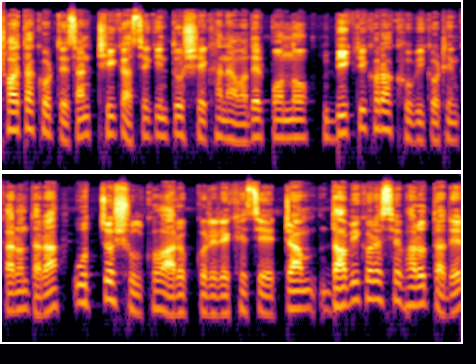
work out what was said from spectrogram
সহায়তা করতে চান, ঠিক আছে, কিন্তু সেখানে আমাদের পণ্য বিক্রি করা খুবই কঠিন, কারণ তারা উচ্চ শুল্ক আরোপ করে রেখেছে। ট্রাম্প দাবি করেছে, ভারত তাদের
